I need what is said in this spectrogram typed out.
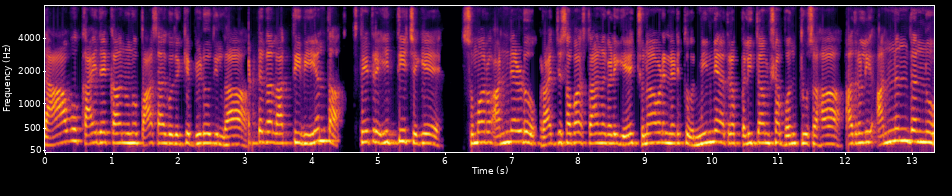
ನಾವು ಕಾಯ್ದೆ ಕಾನೂನು ಪಾಸ್ ಆಗೋದಕ್ಕೆ ಬಿಡೋದಿಲ್ಲ. ಅಡ್ಡಗಾಲಾಗ್ತೀವಿ ಅಂತ ಸ್ನೇಹಿತರೆ, ಇತ್ತೀಚೆಗೆ ಸುಮಾರು ಹನ್ನೆರಡು ರಾಜ್ಯಸಭಾ ಸ್ಥಾನಗಳಿಗೆ ಚುನಾವಣೆ ನಡೀತು. ನಿನ್ನೆ ಅದರ ಫಲಿತಾಂಶ ಬಂತು ಸಹ. ಅದರಲ್ಲಿ ಹನ್ನೊಂದನ್ನು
